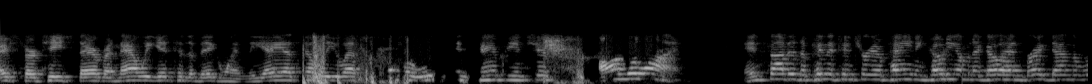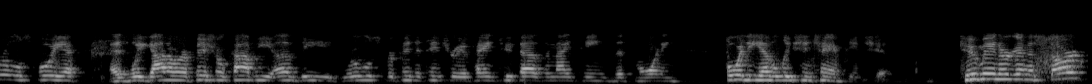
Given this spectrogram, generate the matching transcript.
expertise there. But now we get to the big one the ASWF Evolution Championship on the line. Inside of the Penitentiary of Pain. And Cody, I'm going to go ahead and break down the rules for you as we got our official copy of the Rules for Penitentiary of Pain 2019 this morning for the Evolution Championship. Two men are going to start.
